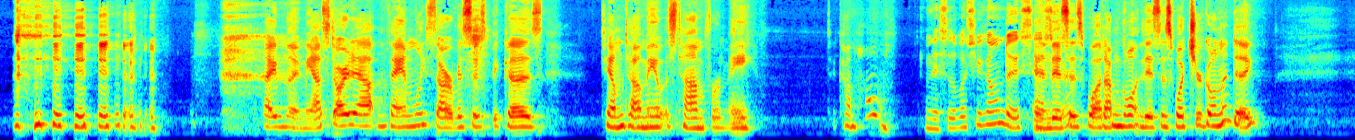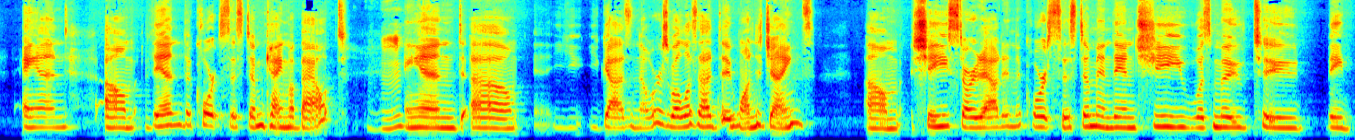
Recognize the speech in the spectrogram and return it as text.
They've moved me. I started out in family services because Tim told me it was time for me to come home. And this is what you're gonna do, sister. And this is what I'm going. This is what you're going to do. And um, then the court system came about, and um, you, you guys know her as well as I do. Wanda James. Um, she started out in the court system, and then she was moved to be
